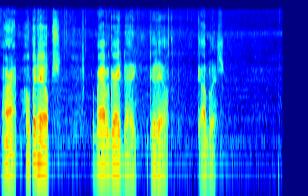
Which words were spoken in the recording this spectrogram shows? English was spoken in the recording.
All right. Hope it helps. Everybody have a great day. Good health. God bless.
